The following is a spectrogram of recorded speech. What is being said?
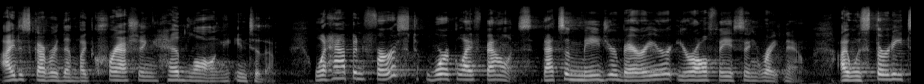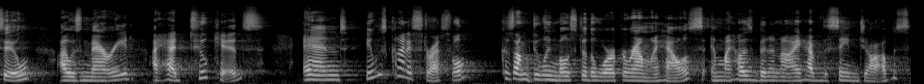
I discovered them by crashing headlong into them. What happened first? Work life balance. That's a major barrier you're all facing right now. I was 32, I was married, I had two kids, and it was kind of stressful because I'm doing most of the work around my house, and my husband and I have the same jobs,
